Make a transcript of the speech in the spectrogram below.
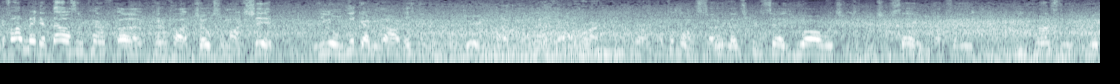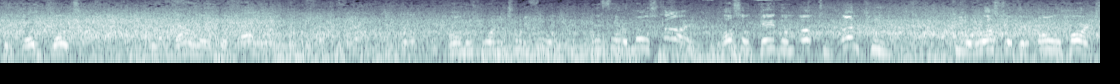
if I make a thousand pedoph- uh, pedophile jokes on my shit, you gonna look at me like, oh, this nigga weird. He might be a pedophile. Right, right. Come on, son. Like Scripture says, you are what you, what you say. You know what I'm saying? You constantly making gay jokes on the download. You a faggot. Romans 1 and 24. Wherefore the Most High also gave them up to uncleanness, to the lust of their own hearts,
